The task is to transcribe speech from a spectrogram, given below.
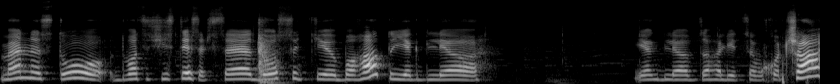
У мене 126 тисяч. Це досить багато, як для. Як для взагалі цього. Хоча,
